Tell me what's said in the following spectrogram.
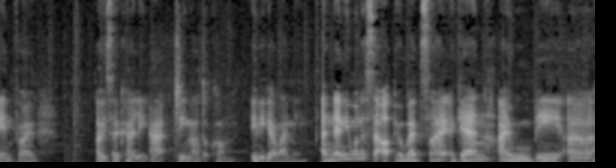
info ohsocurly at gmail.com if you get what i mean. And then you want to set up your website again i will be uh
